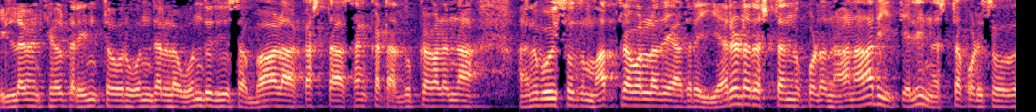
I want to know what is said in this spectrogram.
ಇಲ್ಲವೆಂತ ಹೇಳ್ತಾರೆ, ಇಂಥವರು ಒಂದಲ್ಲ, ಒಂದು ದಿವಸ ಬಹಳ ಕಷ್ಟ, ಸಂಕಟ, ದುಃಖಗಳನ್ನು ಅನುಭವಿಸೋದು ಮಾತ್ರವಲ್ಲದೆ ಅದರ ಎರಡರಷ್ಟನ್ನು ಕೂಡ ನಾನಾ ರೀತಿಯಲ್ಲಿ ನಷ್ಟಪಡಿಸುವುದು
